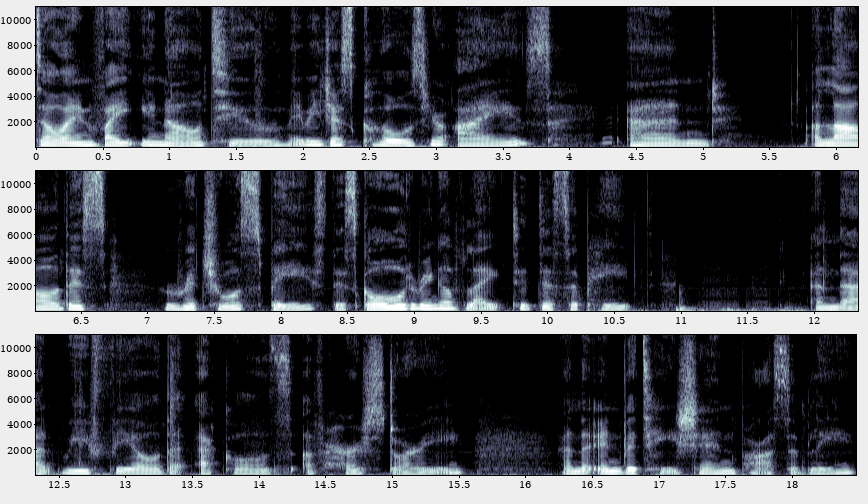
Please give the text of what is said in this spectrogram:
So, I invite you now to maybe just close your eyes and allow this ritual space, this gold ring of light, to dissipate and that we feel the echoes of her story and the invitation, possibly,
